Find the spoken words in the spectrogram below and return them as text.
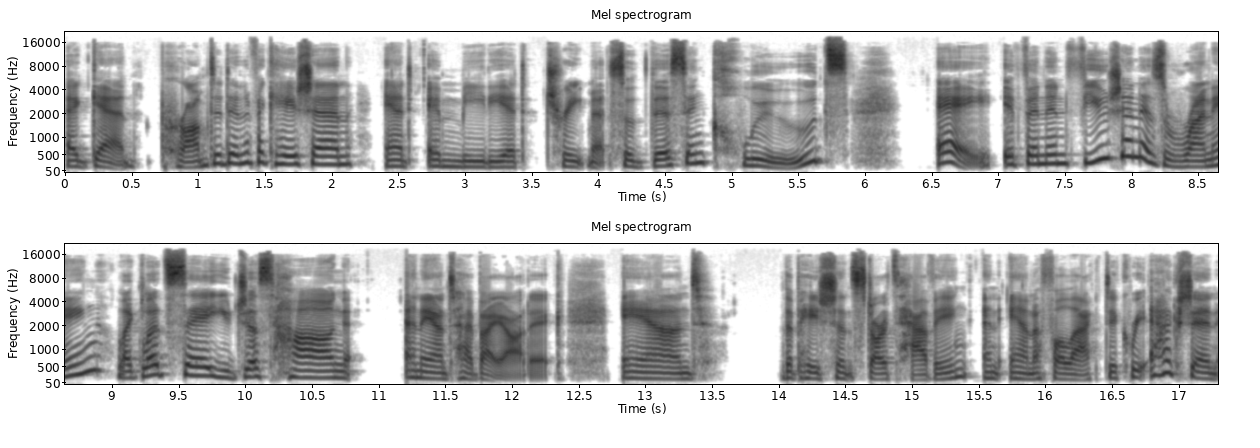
again, prompt identification and immediate treatment. So, this includes A, if an infusion is running, like let's say you just hung an antibiotic and the patient starts having an anaphylactic reaction,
